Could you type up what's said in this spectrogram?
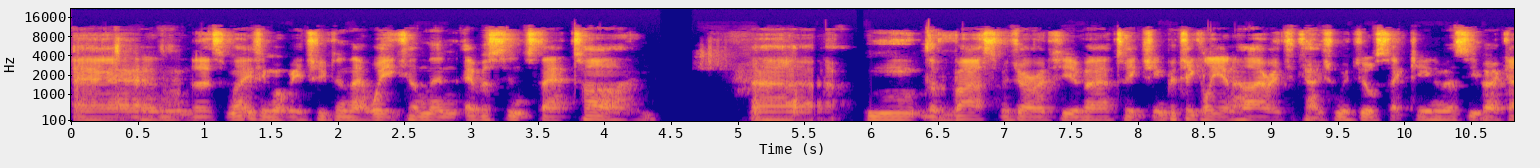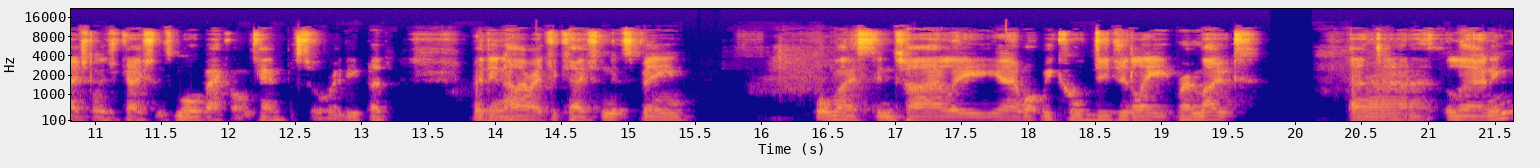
And it's amazing what we achieved in that week. And then ever since that time, uh, the vast majority of our teaching, particularly in higher education, with dual sector university vocational education, is more back on campus already. But but in higher education, it's been almost entirely uh, what we call digitally remote uh, learning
